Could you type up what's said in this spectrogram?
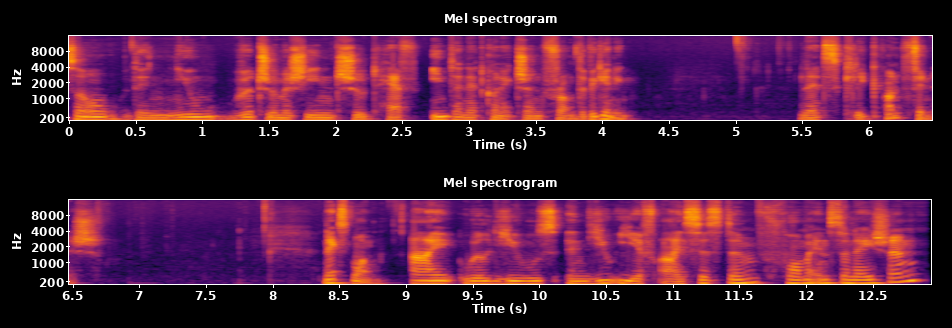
so the new virtual machine should have internet connection from the beginning. Let's click on Finish. Next one, I will use a new EFI system for my installation.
